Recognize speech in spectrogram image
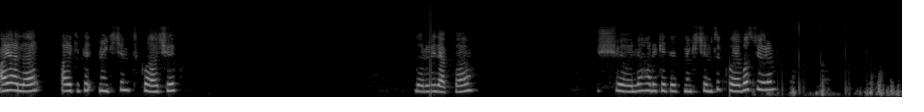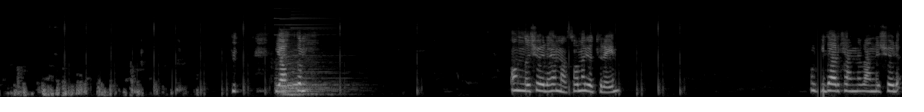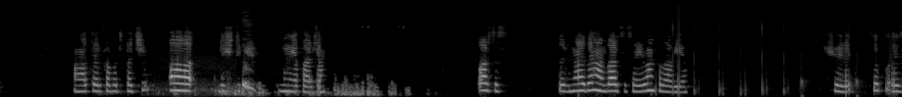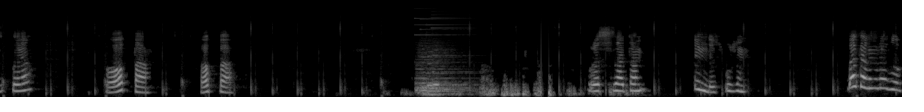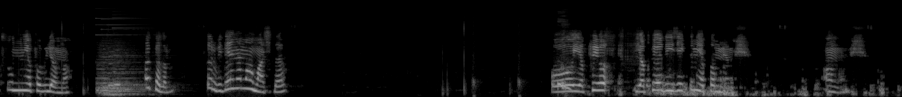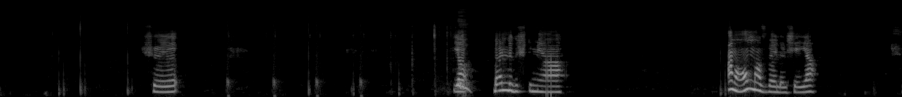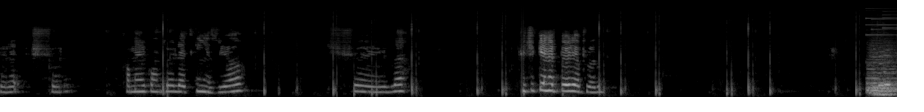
Ayarlar hareket etmek için tıkla açık. Dur bir dakika. Şöyle hareket etmek için tıklaya basıyorum. Yaptım. Onu da şöyle hemen sona götüreyim. Giderken de ben de şöyle anahtarı kapatıp açayım. Aa düştük. Bunu yaparken. Varsa dur nerede? Ha varsa sayılan klavye. Şöyle zıplaya zıplaya. Hoppa. Hoppa. Burası zaten dümdüz uzun. Bakalım Roblox onu yapabiliyor mu? Bakalım. Dur bir deneme amaçlı. O yapıyor yapıyor diyecektim yapamıyormuş. Olmamış. Şöyle Ya ben de düştüm ya. Ama olmaz böyle bir şey ya. Şöyle şöyle kamera kontrolü etkin yazıyor. Şöyle küçükken hep böyle yapıyordum.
